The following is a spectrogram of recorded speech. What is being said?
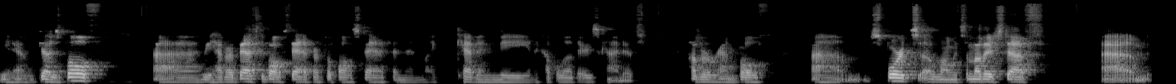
you know, does both. Uh, we have our basketball staff, our football staff, and then like Kevin, me, and a couple others kind of hover around both um, sports along with some other stuff. Um,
